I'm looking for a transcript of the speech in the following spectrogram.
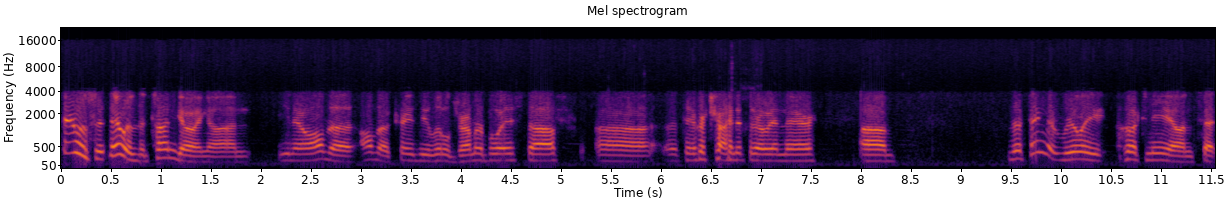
There was there was a ton going on. You know, all the all the crazy little drummer boy stuff uh, that they were trying to throw in there. Um, the thing that really hooked me on set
